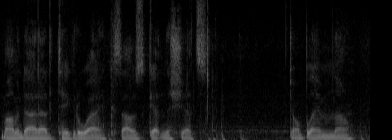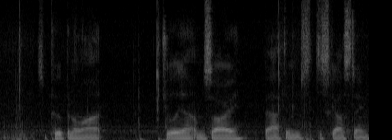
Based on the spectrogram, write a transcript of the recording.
Mom and Dad had to take it away because I was getting the shits. Don't blame them though. I was pooping a lot. Julia, I'm sorry. Bathroom's disgusting.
